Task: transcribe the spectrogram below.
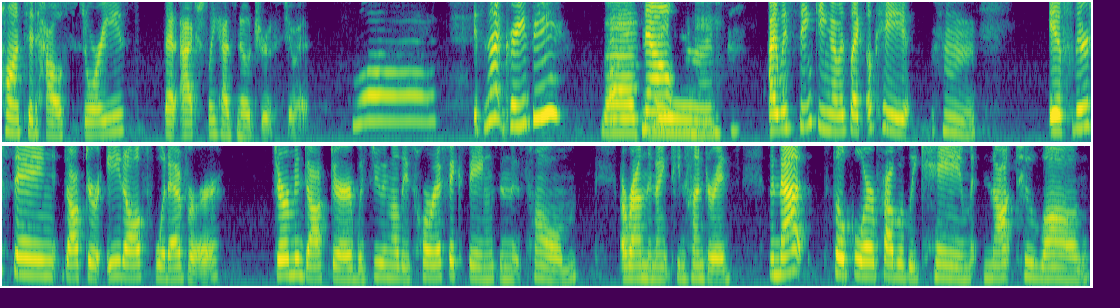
haunted house stories that actually has no truth to it. What? Isn't that crazy? that's Now- weird. I was thinking, I was like, okay, hmm. If they're saying Dr. Adolf, whatever, German doctor, was doing all these horrific things in this home around the 1900s, then that folklore probably came not too long.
